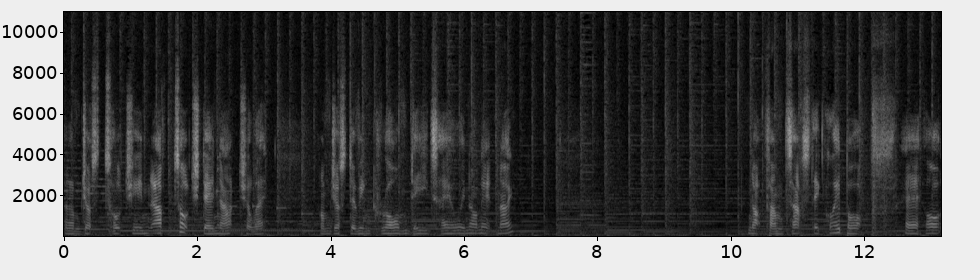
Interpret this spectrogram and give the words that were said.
And I'm just touching, I've touched in actually. I'm just doing chrome detailing on it now. Not fantastically, but oh,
